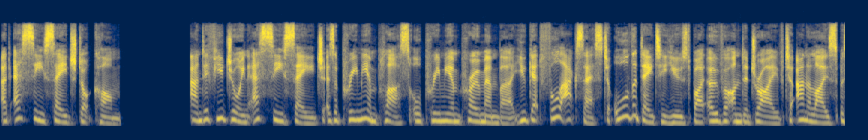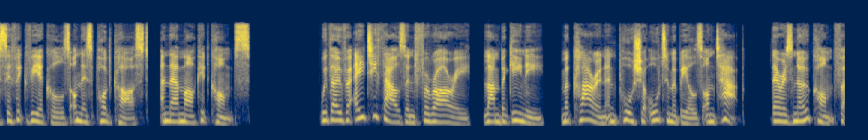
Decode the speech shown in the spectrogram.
at scsage.com? And if you join SC Sage as a Premium Plus or Premium Pro member, you get full access to all the data used by Over Under Drive to analyze specific vehicles on this podcast and their market comps. With over 80,000 Ferrari, Lamborghini, McLaren, and Porsche automobiles on tap, there is no comp for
